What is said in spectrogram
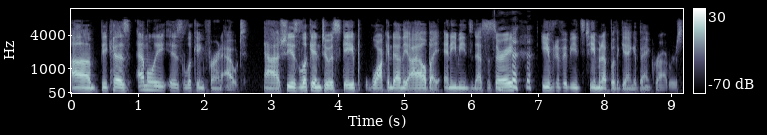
um, because Emily is looking for an out. Uh, she is looking to escape walking down the aisle by any means necessary, even if it means teaming up with a gang of bank robbers.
